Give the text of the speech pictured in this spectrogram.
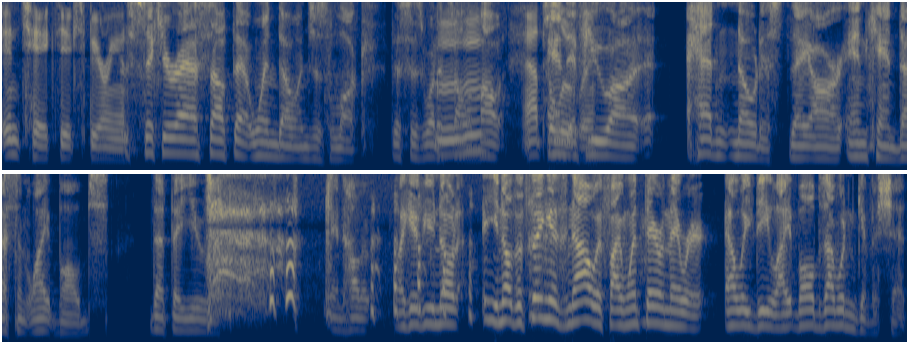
intake the experience. Stick your ass out that window and just look. This is what it's all about. Absolutely. And if you uh, hadn't noticed, they are incandescent light bulbs that they use. And how, the, like, if you know, you know, the thing is now, if I went there and they were LED light bulbs, I wouldn't give a shit.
